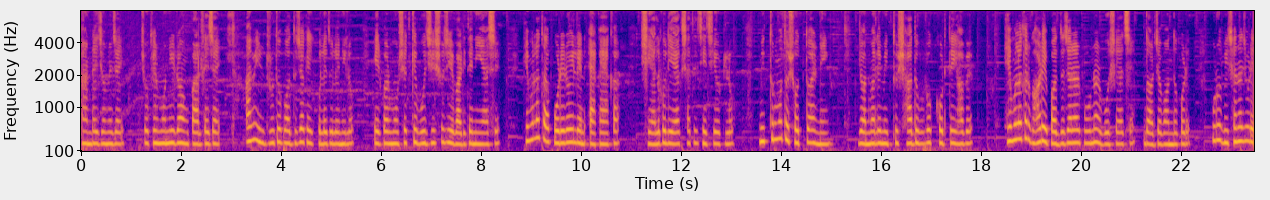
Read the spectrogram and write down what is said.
ঠান্ডায় জমে যায়, চোখের মনির রং পাল্টে যায়। আমি দ্রুত পদ্মজাকে কোলে তুলে নিল, এরপর মোর্শেদকে বুঝিয়ে সুঝিয়ে বাড়িতে নিয়ে আসে। হেমলতা পড়ে রইলেন একা একা। শেয়ালগুলি একসাথে চেঁচিয়ে উঠল, মৃত্যুর মতো সত্য আর নেই। জন্মালে মৃত্যুর স্বাদ উপভোগ করতেই হবে। হেমলতার ঘরে পদ্মজার আর পূর্ণার বসে আছে দরজা বন্ধ করে। পুরো বিছানা জুড়ে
